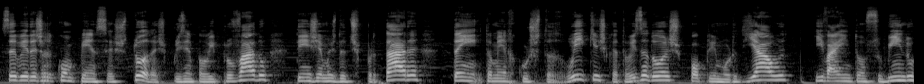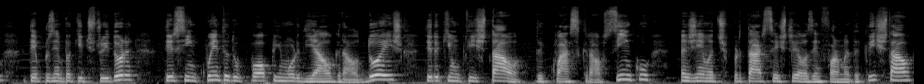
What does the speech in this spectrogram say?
saber as recompensas todas. Por exemplo, ali provado, tem gemas de despertar, tem também recursos de relíquias, catalisadores, pó primordial e vai então subindo até, por exemplo, aqui destruidor, ter 50 do pó primordial grau 2, ter aqui um cristal de classe grau 5, a gema despertar 6 estrelas em forma de cristal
